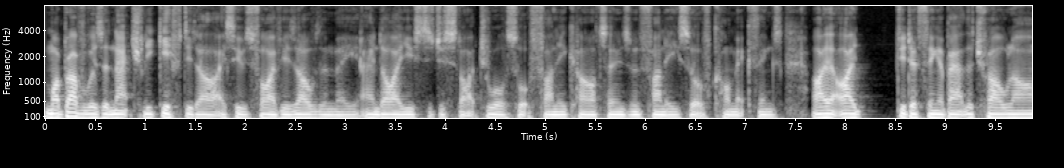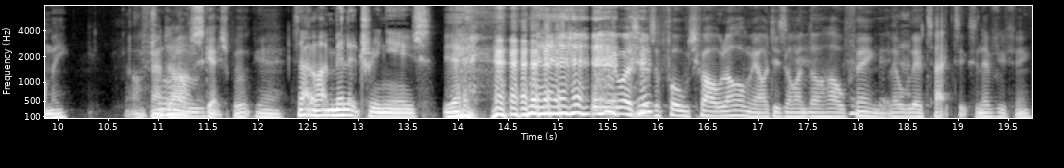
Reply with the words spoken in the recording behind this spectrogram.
my brother was a naturally gifted artist. He was five years older than me, and I used to just like draw sort of funny cartoons and funny sort of comic things. I, I did a thing about the troll army. I found an old sketchbook, yeah. Is that like military news? Yeah. yeah, it was. It was a full troll army. I designed the whole thing, all their tactics and everything.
